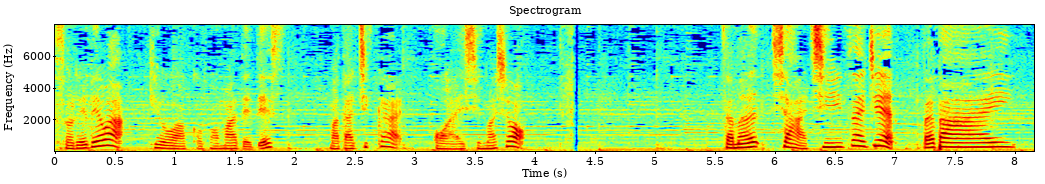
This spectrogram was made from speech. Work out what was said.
それでは今日はここまでです。また次回お会いしましょう。 咱们下期再见，拜拜。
